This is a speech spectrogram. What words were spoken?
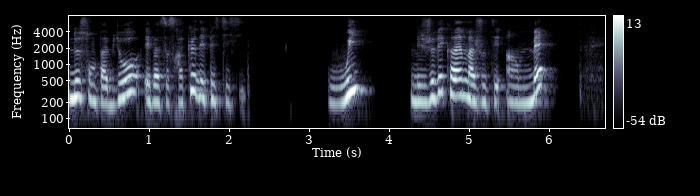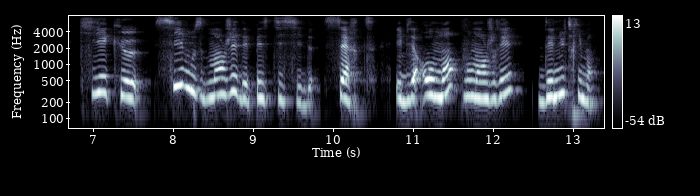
ne sont pas bio, et eh ben ce sera que des pesticides. Oui, mais je vais quand même ajouter un mais, qui est que si vous mangez des pesticides, certes, eh bien au moins vous mangerez des nutriments.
